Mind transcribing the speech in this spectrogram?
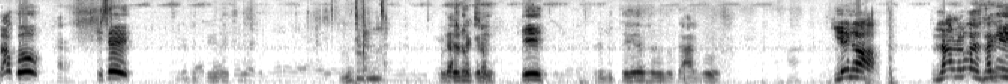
लाको কিসে কি কি না লাভ লাভ নাকি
